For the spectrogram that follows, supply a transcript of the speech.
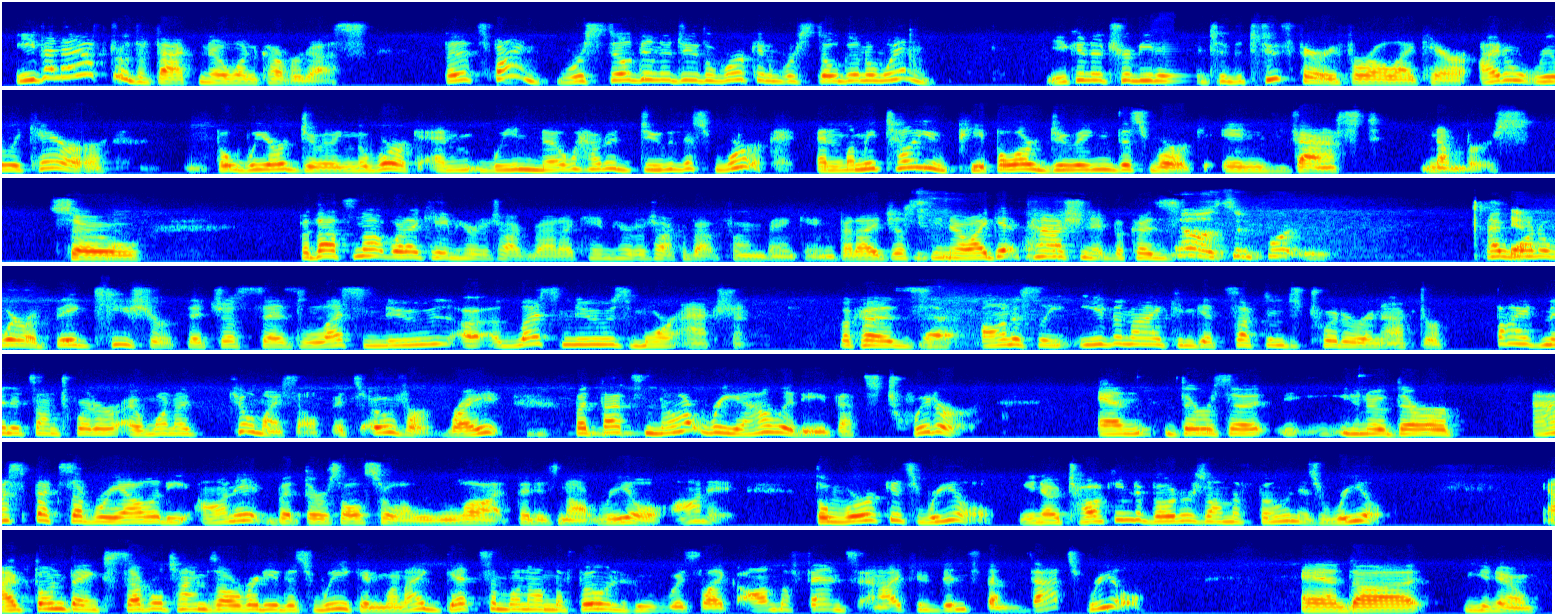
Even after the fact, no one covered us. But it's fine. We're still going to do the work and we're still going to win. You can attribute it to the tooth fairy for all I care. I don't really care, but we are doing the work and we know how to do this work. And let me tell you, people are doing this work in vast numbers. So, but that's not what I came here to talk about. I came here to talk about phone banking. But I just, you know, I get passionate because no, it's important. I yeah. want to wear a big T-shirt that just says "less news, uh, less news, more action." Because yeah. honestly, even I can get sucked into Twitter, and after five minutes on Twitter, I want to kill myself. It's over, right? But that's not reality. That's Twitter. And there's a, you know, there are aspects of reality on it, but there's also a lot that is not real on it. The work is real. You know, talking to voters on the phone is real. I've phone banked several times already this week. And when I get someone on the phone who was like on the fence and I convince them that's real. And, uh, you know,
